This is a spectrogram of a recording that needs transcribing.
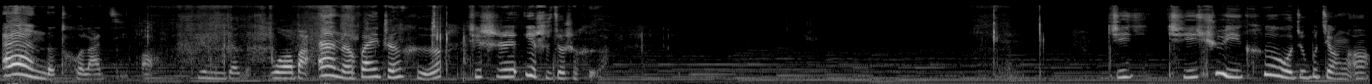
and 拖拉机啊，英文叫做我把 and 翻译成和，其实意思就是和。奇奇趣一刻，我就不讲了啊。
